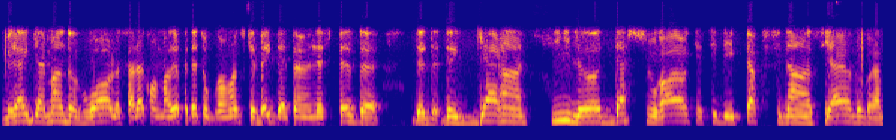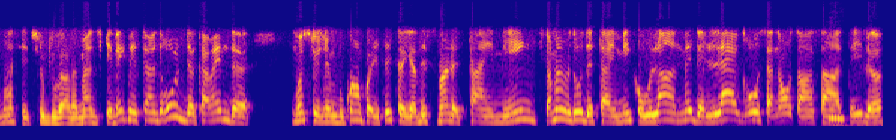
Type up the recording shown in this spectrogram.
Mais là, également, de voir, là, ça a l'air qu'on demanderait peut-être au gouvernement du Québec d'être une espèce de, de, de, de garantie là, d'assureur que c'est des pertes financières. Là, vraiment, c'est le gouvernement du Québec? Mais c'est un drôle de quand même de. Moi, ce que j'aime beaucoup en politique, c'est regarder souvent le timing. C'est quand même un drôle de timing au lendemain de la grosse annonce en santé, là.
